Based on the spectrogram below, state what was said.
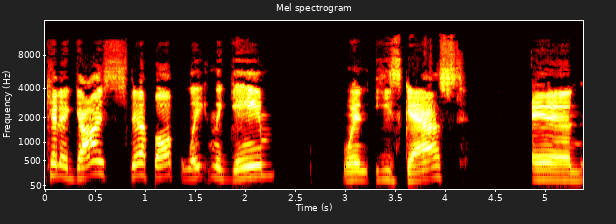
can a guy step up late in the game when he's gassed and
